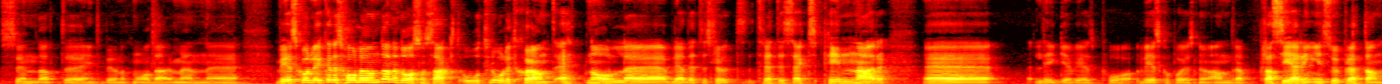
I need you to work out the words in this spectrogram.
synd att det eh, inte blev något mål där, men eh, VSK lyckades hålla undan ändå som sagt. Otroligt skönt. 1-0 eh, blev det till slut. 36 pinnar eh, ligger VS på, VSK på just nu. Andra placering i Superettan.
